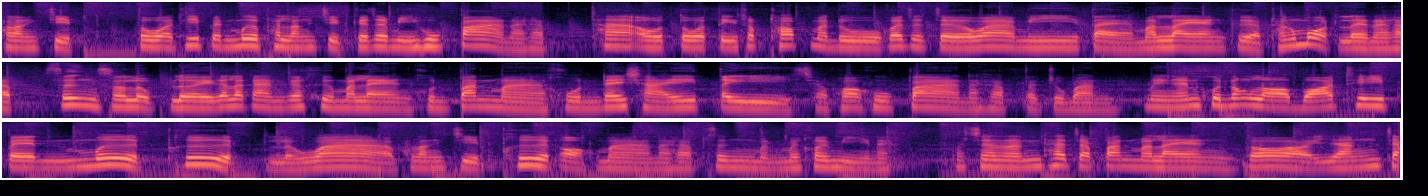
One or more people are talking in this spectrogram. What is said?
พลังจิต ตัวที่เป็นมืดพลังจิตก็จะมีฮุปป้านะครับ ถ้าเอาตัวตีท็อปๆมาดูก็จะเจอว่ามีแต่แมลงเกือบทั้งหมดเลยนะครับ ซึ่งสรุปเลยก็แล้วกันก็คือแมลงคุณปั้นมา คุณได้ใช้ตีเฉพาะฮุปป้านะครับปัจจุบัน ไม่งั้นคุณต้องรอบอสที่เป็นมืดพืช หรือว่าพลังจิตพืชออกมานะครับ ซึ่งมันไม่ค่อยมีนะเพราะฉะนั้นถ้าจะปั้นแมลงก็ยั้งใจ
